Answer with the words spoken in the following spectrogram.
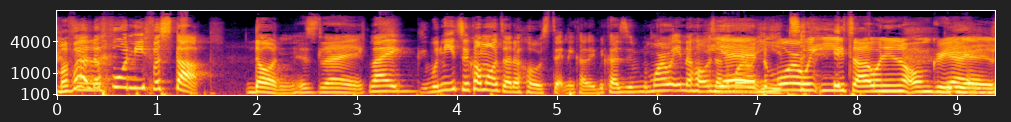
Well the food need for stop done It's like Like we need to come out of the house technically because the more we're in the house, yeah, the the more more we eat, I when you're not hungry, I Yes.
